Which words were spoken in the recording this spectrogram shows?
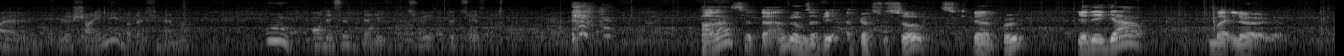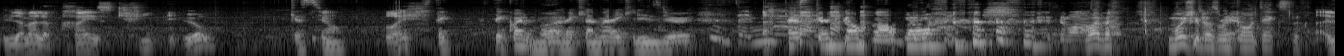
euh, le champ est libre finalement. Ou on décide d'aller le tuer tout de suite. Pendant ce temps, là, vous avez aperçu ça, vous discutez un peu. Il y a des gardes. Ben, le, le- évidemment, le prince crie et hurle. Question. Ouais. C'était c'était quoi le bas avec la main avec les yeux? Qu'est-ce que je comprends pas? C'est mon Ouais, ben, moi, j'ai besoin de contexte. Euh,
